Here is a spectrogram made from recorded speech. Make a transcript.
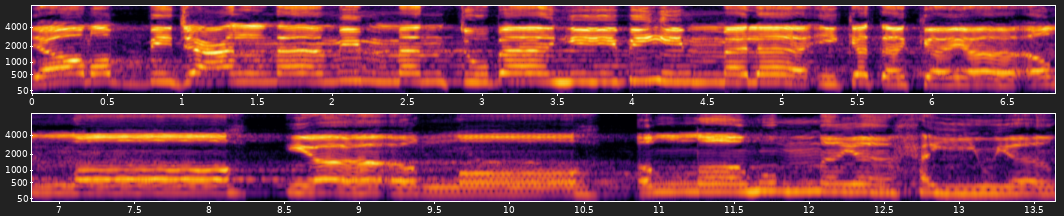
يا رب جعلنا ممن تباهي بهم ملائكتك. يا الله يا الله اللهم يا حي يا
